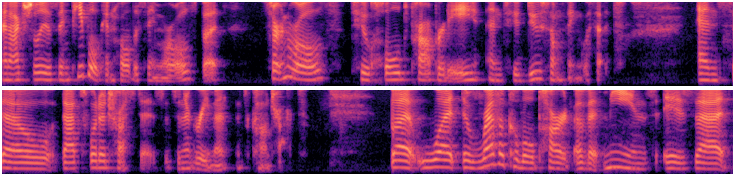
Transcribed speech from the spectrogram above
And actually, the same people can hold the same roles, but certain roles to hold property and to do something with it. And so that's what a trust is it's an agreement, it's a contract. But what the revocable part of it means is that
